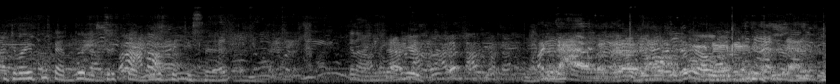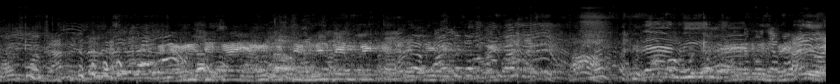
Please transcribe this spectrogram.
ఇటువైపు పెద్దలు ఇద్దరికి పెద్దలు పెట్టేశారు. ఎవరు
